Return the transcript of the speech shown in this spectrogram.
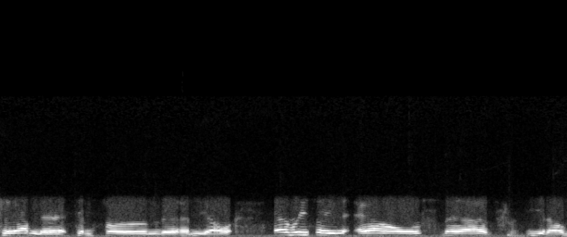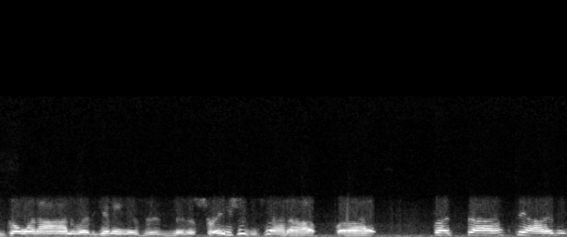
cabinet confirmed and, you know, everything else that's, you know, going on with getting his administration set up. But, but uh, yeah, I'm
